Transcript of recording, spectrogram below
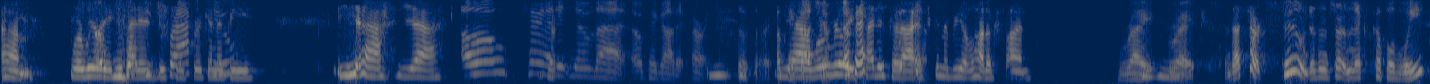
um, we're really oh, excited because we're going to be. Yeah, yeah. Okay, I didn't know that. Okay, got it. All right, so sorry. Okay, yeah, gotcha. we're really okay. excited for that. It's going to be a lot of fun. Right, mm-hmm. right. And that starts soon. Doesn't it start in the next couple of weeks?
